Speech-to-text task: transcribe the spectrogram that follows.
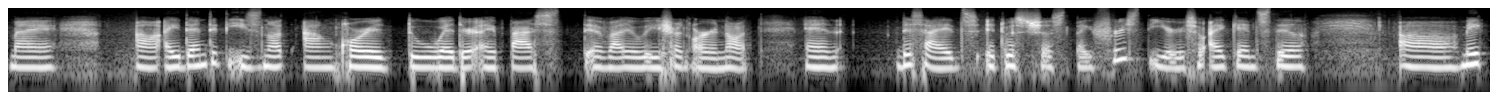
my uh, identity is not anchored to whether I passed the evaluation or not. And besides, it was just my first year, so I can still uh, make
